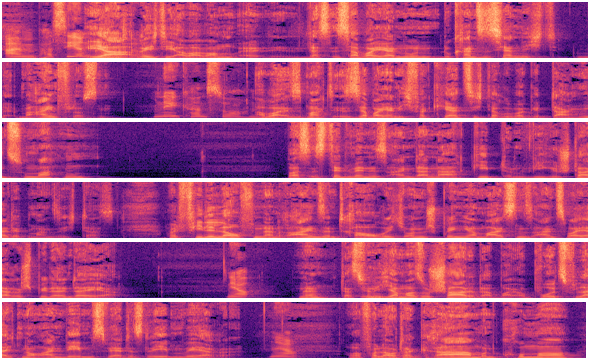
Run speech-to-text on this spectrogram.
einem passieren kann. Ja, richtig. Aber, aber äh, das ist aber ja nun, du kannst es ja nicht beeinflussen. Nee, kannst du auch nicht. Aber es macht, es ist aber ja nicht verkehrt, sich darüber Gedanken zu machen was ist denn, wenn es einen danach gibt und wie gestaltet man sich das? Weil viele laufen dann rein, sind traurig und springen ja meistens ein, zwei Jahre später hinterher. Ja. Ne? Das finde mhm. ich ja mal so schade dabei, obwohl es vielleicht noch ein lebenswertes Leben wäre. Ja. Aber vor lauter Gram und Kummer,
